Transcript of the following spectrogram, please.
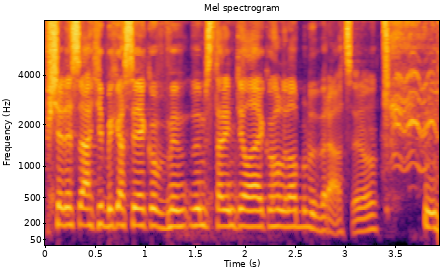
V 60 bych asi jako v mým, v mým starém těle jako hledal blbý práci, no.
